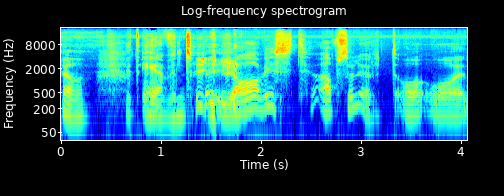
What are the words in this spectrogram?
ja. Ett äventyr. Ja visst, absolut. Och, och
